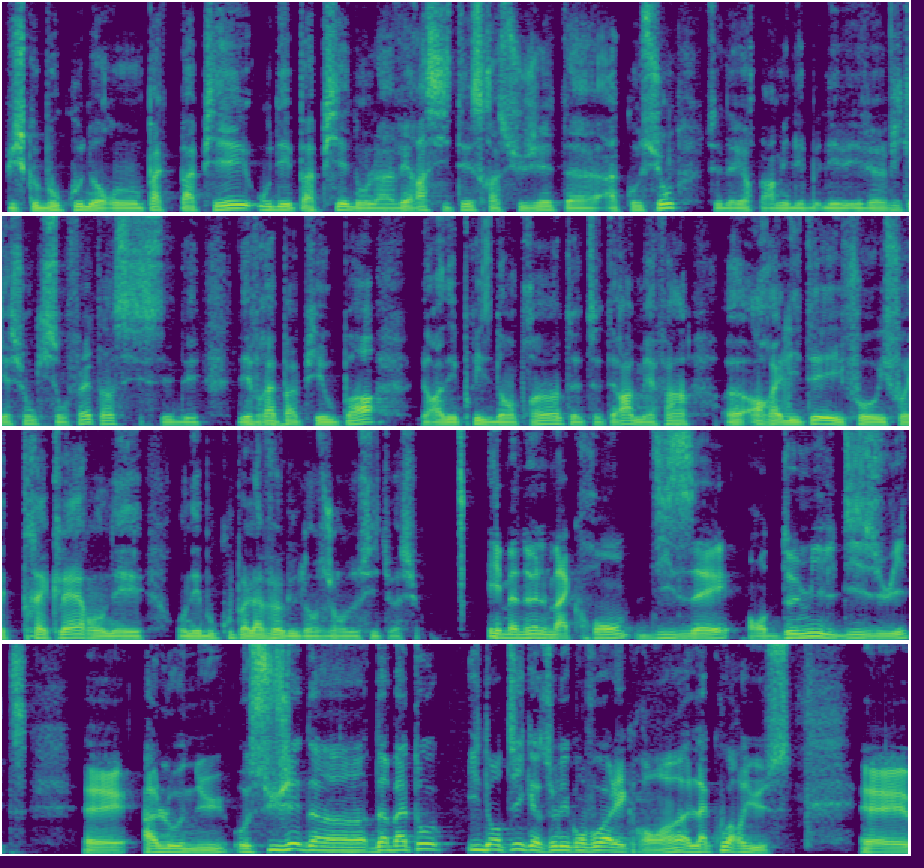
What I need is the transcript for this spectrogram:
puisque beaucoup n'auront pas de papier ou des papiers dont la véracité sera sujette à, caution. C'est d'ailleurs parmi les, vérifications qui sont faites, hein, si c'est des, vrais papiers ou pas. Il y aura des prises d'empreintes, etc. Mais enfin, euh, en réalité, il faut, être très clair, on est, beaucoup à l'aveugle dans ce genre de situation. Emmanuel Macron disait en 2018 eh, à l'ONU au sujet d'un bateau identique à celui qu'on voit à l'écran, hein, l'Aquarius, eh,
